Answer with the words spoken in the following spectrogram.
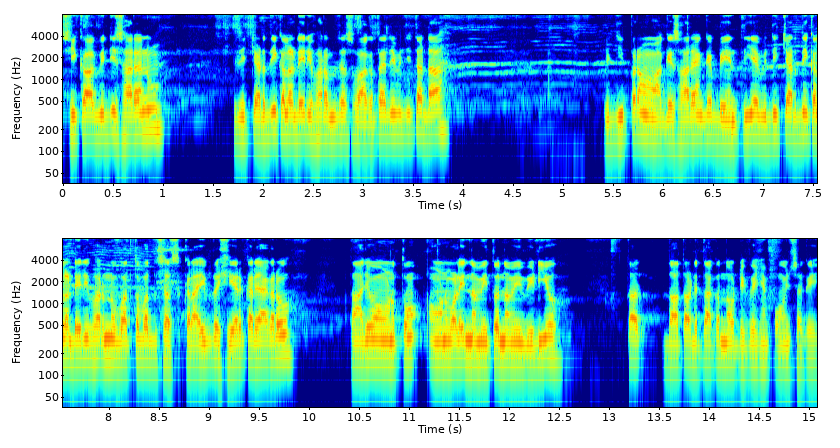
ਸ਼੍ਰੀ ਅਕਾਲ ਵੀਰ ਜੀ ਸਾਰਿਆਂ ਨੂੰ। ਜੀ ਚੜ੍ਹਦੀ ਕਲਾ ਡੇਰੀ ਫਾਰਮ ਤੇ ਸਵਾਗਤ ਹੈ ਜੀ ਵੀਰ ਜੀ ਤੁਹਾਡਾ। ਵੀਰ ਜੀ ਭਰਾਵਾਂ ਅੱਗੇ ਸਾਰਿਆਂ ਅੱਗੇ ਬੇਨਤੀ ਹੈ ਵੀਰ ਜੀ ਚੜ੍ਹਦੀ ਕਲਾ ਡੇਰੀ ਫਾਰਮ ਨੂੰ ਵੱਧ ਤੋਂ ਵੱਧ ਸਬਸਕ੍ਰਾਈਬ ਤੇ ਸ਼ੇਅਰ ਕਰਿਆ ਕਰੋ ਤਾਂ ਜੋ ਆਉਣ ਤੋਂ ਆਉਣ ਵਾਲੀ ਨਵੀਂ ਤੋਂ ਨਵੀਂ ਵੀਡੀਓ ਤਾਂ ਦਾ ਤੁਹਾਡੇ ਤੱਕ ਨੋਟੀਫਿਕੇਸ਼ਨ ਪਹੁੰਚ ਸਕੇ।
